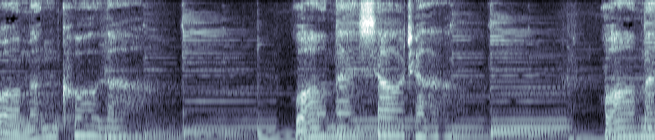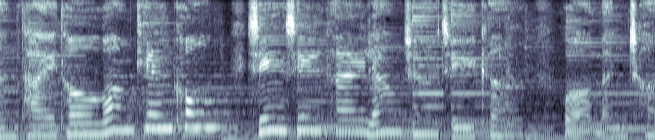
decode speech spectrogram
我们哭了，我们笑着，我们抬头望天空，星星还亮着几颗，我们唱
